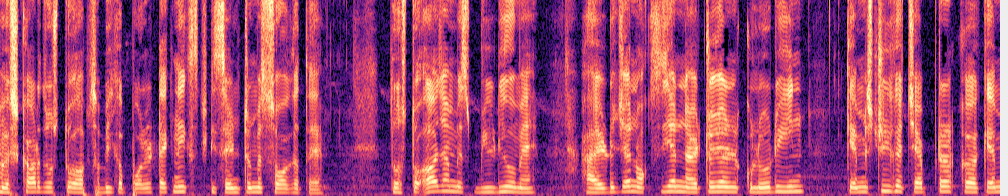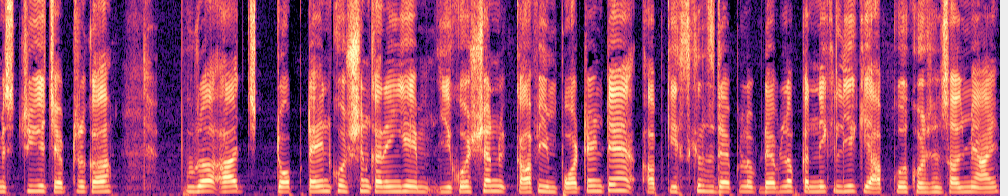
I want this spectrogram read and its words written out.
नमस्कार दोस्तों, आप सभी का पॉलिटेक्निक स्टडी सेंटर में स्वागत है। दोस्तों, आज हम इस वीडियो में hydrogen, oxygen, nitrogen, chlorine, chemistry का चैप्टर का, केमिस्ट्री के चैप्टर का पूरा आज टॉप टेन क्वेश्चन करेंगे। ये क्वेश्चन काफ़ी इंपॉर्टेंट है, आपकी स्किल्स डेवलप डेवलप करने के लिए कि आपको क्वेश्चन समझ में आए।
